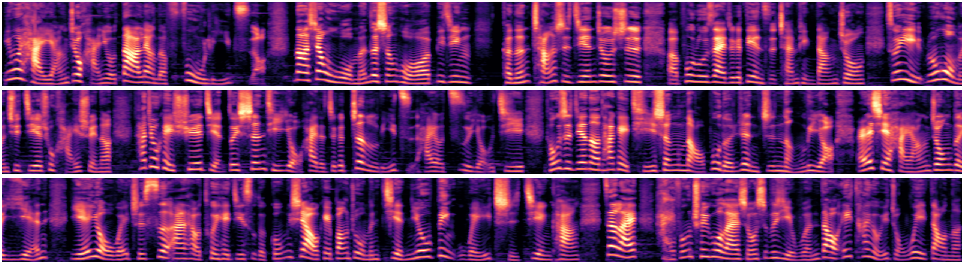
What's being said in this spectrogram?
因为海洋就含有大量的负离子哦。那像我们的生活，毕竟。可能长时间就是呃暴露在这个电子产品当中，所以如果我们去接触海水呢，它就可以削减对身体有害的这个正离子还有自由基，同时间呢，它可以提升脑部的认知能力哦。而且海洋中的盐也有维持色胺还有褪黑激素的功效，可以帮助我们减忧病、维持健康。再来，海风吹过来的时候是，是不是也闻到？诶，它有一种味道呢？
